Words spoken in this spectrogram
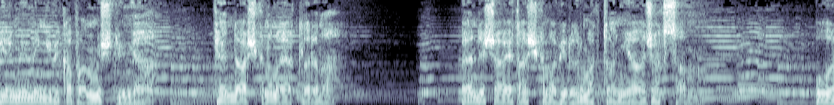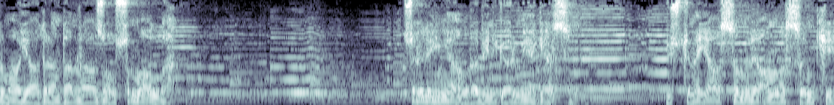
Bir mümin gibi kapanmış dünya kendi aşkının ayaklarına. Ben de şayet aşkıma bir ırmaktan yağacaksam bu ırmağı yağdırandan razı olsun mu Allah? Söyleyin yağmura beni görmeye gelsin. Üstüme yağsın ve anlasın ki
